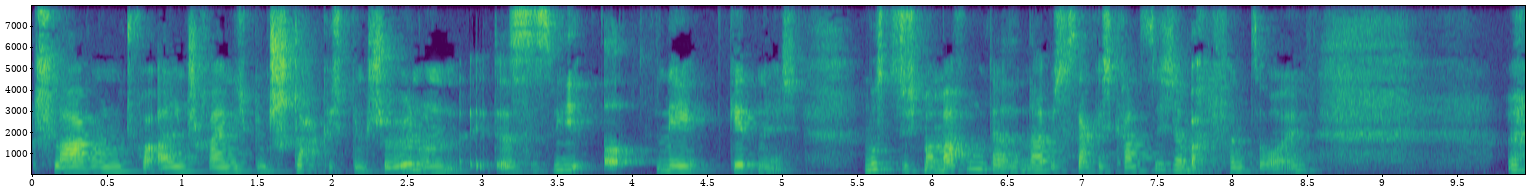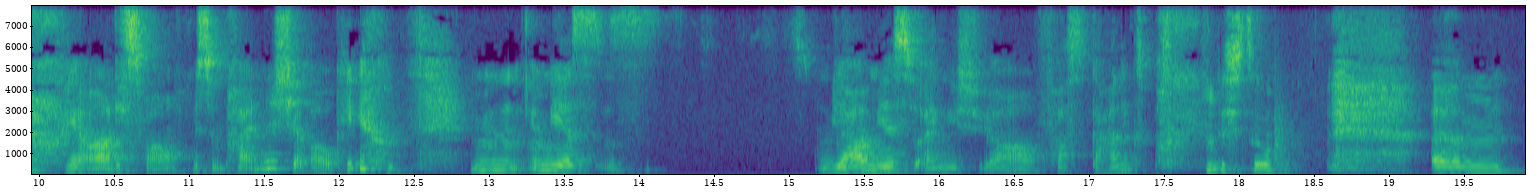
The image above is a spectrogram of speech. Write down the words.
schlagen und vor allem schreien, ich bin stark, ich bin schön. Und das ist wie, oh, nee, geht nicht. Musste ich mal machen. Dann habe ich gesagt, ich kann es nicht, habe angefangen zu heulen. Ja, das war auch ein bisschen peinlich, aber okay. Mir ist, ja, mir ist eigentlich, ja, fast gar nichts peinlich so. Ähm,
